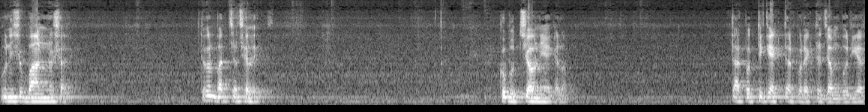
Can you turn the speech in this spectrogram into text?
উনিশশো সালে। তখন বাচ্চা ছেলে। খুব উৎসাহ নিয়ে গেলাম। তারপর থেকে একটার পর একটা জাম্বুরি আর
